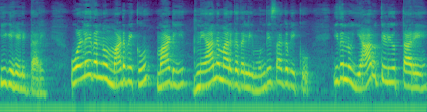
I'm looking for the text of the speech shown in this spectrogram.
ಹೀಗೆ ಹೇಳಿದ್ದಾರೆ. ಒಳ್ಳೆಯದನ್ನು ಮಾಡಬೇಕು, ಮಾಡಿ ಜ್ಞಾನ ಮಾರ್ಗದಲ್ಲಿ ಮುಂದೆ ಸಾಗಬೇಕು. ಇದನ್ನು ಯಾರು ತಿಳಿಯುತ್ತಾರೆ?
